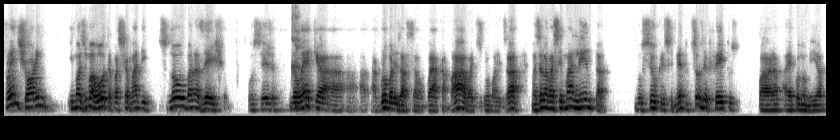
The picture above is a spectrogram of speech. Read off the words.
friendshoring e mais uma outra para se chamar de globalization. Ou seja, não é que a, a, a globalização vai acabar, vai desglobalizar, mas ela vai ser mais lenta no seu crescimento, dos seus efeitos para a economia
